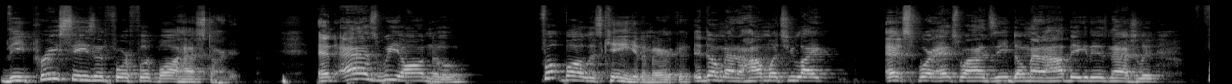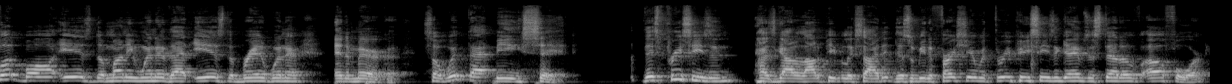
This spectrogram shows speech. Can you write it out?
the preseason for football has started. And as we all know, football is king in America. It don't matter how much you like X sport, X, Y, and Z, don't matter how big it is nationally. Football is the money winner, that is the breadwinner in America. So, with that being said, this preseason has got a lot of people excited. This will be the first year with three preseason games instead of uh, four.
